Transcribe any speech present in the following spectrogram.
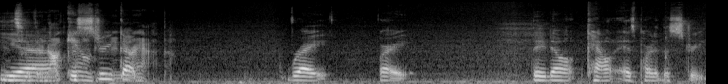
And yeah, so they're not the streak in got your app. right, right. They don't count as part of the streak.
